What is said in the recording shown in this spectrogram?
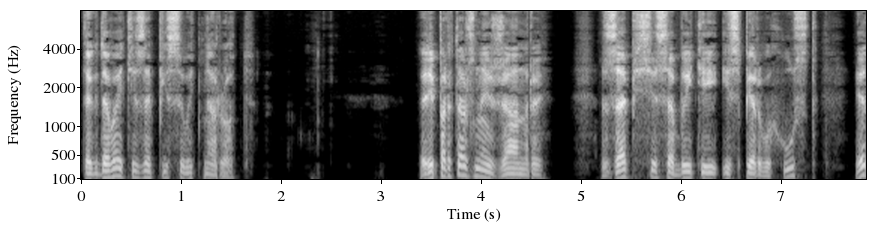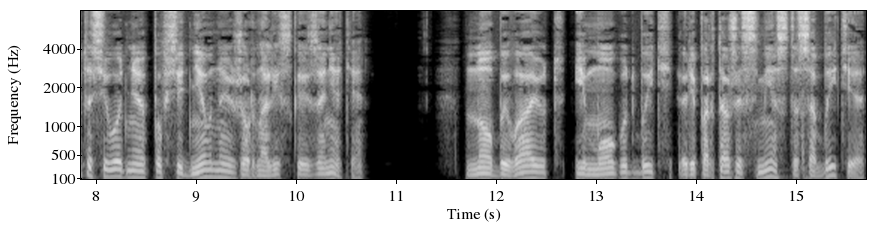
Так давайте записывать народ. Репортажные жанры, записи событий из первых уст — это сегодня повседневное журналистское занятие но бывают и могут быть репортажи с места события,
